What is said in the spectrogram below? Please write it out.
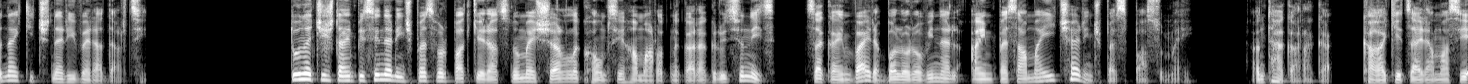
բնակիչների վերադարձին։ Տունը ճիշտ այնպեսին էր, ինչպես որ պատկերացնում է Շերլոկ Հոլմսի համառոտ նկարագրությունից, սակայն վայրը բոլորովին էլ այնպես ամայի չէր, ինչպես սպասում էի։ Ընթակառակը Քաղաքի ծայրամասի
